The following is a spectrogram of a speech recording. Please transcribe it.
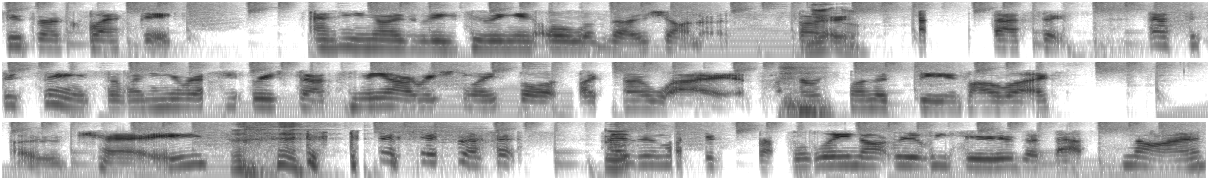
super eclectic, and he knows what he's doing in all of those genres. So Yeah. That- that's a that's a good thing. So when he re- reached out to me, I originally thought like, no way, and I responded to him, I was like, okay. As in, like, it's probably not really you, but that's nice.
